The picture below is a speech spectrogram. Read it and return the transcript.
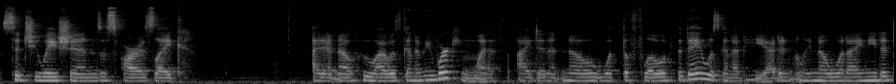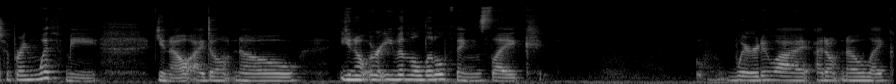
situations as far as like I didn't know who I was going to be working with. I didn't know what the flow of the day was going to be. I didn't really know what I needed to bring with me. You know, I don't know, you know, or even the little things like where do I I don't know like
